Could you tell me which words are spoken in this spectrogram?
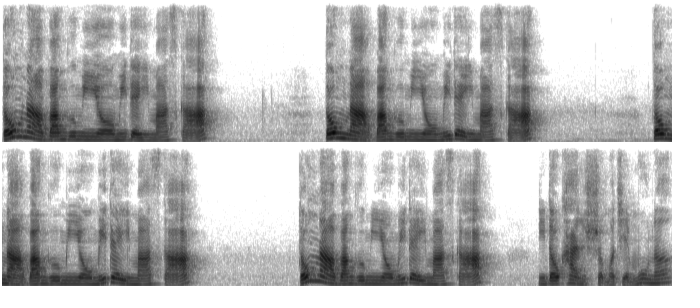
どんな番組を見ていますか？どんな番組を見ていますか？どんな番組を見ていますか？どんな番組を見ていますか？你都看什麼節目呢？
